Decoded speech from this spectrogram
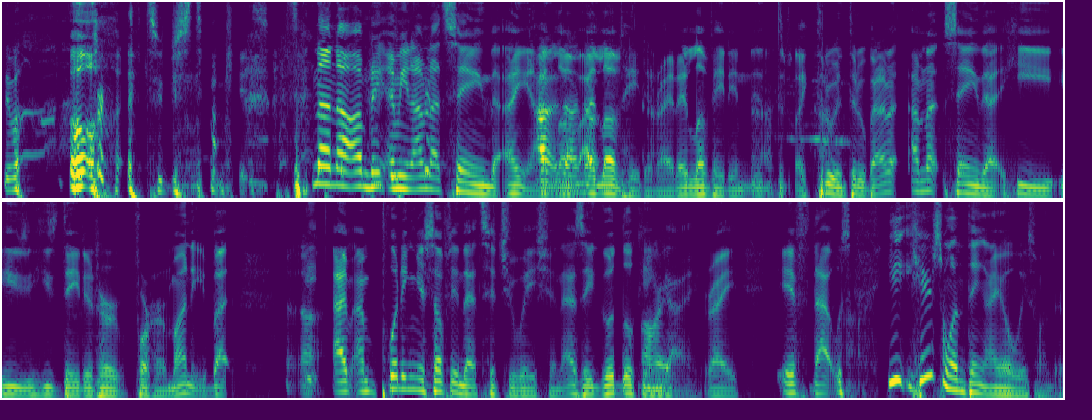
Di? Oh, so just in case. No, no. I'm, I mean, I'm not saying that. I, I Uh, no, love, I love Hayden, right? I love Hayden like through and through. But I'm, I'm not saying that he, he he's dated her for her money. But Uh. I'm, I'm putting yourself in that situation as a good-looking Okay. guy, right? If that was, he- here's one thing I always wonder.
